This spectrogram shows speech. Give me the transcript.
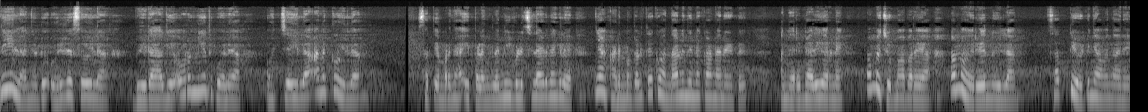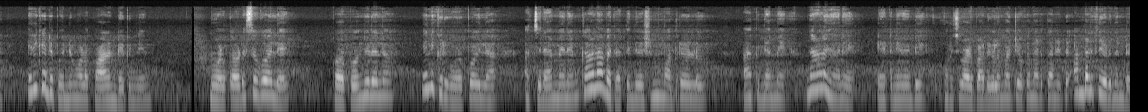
നീ ഇല്ലാഞ്ഞിട്ട് ഒരു രസവും ഇല്ല വീടാകെ ഉറങ്ങിയതുപോലെയാ. ഒച്ചയില്ല അനക്കവും സത്യം പറഞ്ഞാൽ ഇപ്പോഴെങ്കിലും നീ വിളിച്ചില്ലായിരുന്നെങ്കിൽ ഞാൻ കടിമംഗലത്തേക്ക് വന്നാലും നിന്നെ കാണാനായിട്ട്. അന്നേരം രാധി പറഞ്ഞേ അമ്മ ചുമ്മാ പറയാ അമ്മ വരെയൊന്നുമില്ല. സത്യമായിട്ട് ഞാൻ വന്നാനേ എനിക്കെന്റെ പൊന്നുമോളെ കാണണ്ടേ പിന്നെ. മോൾക്ക് അവിടെ സുഖമല്ലേ? കുഴപ്പമൊന്നുമില്ലല്ലോ. എനിക്കൊരു കുഴപ്പമില്ല. അച്ഛനെയും അമ്മേനെയും കാണാൻ പറ്റാത്തതിന്റെ വിഷമം മാത്രമേ ഉള്ളൂ. ആ പിന്നെ അമ്മേ നാളെ ഞാനേ ഏട്ടന് വേണ്ടി കുറച്ച് വഴിപാടുകളും മറ്റുമൊക്കെ നടത്താനായിട്ട് അമ്പലത്തിൽ വരുന്നുണ്ട്.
